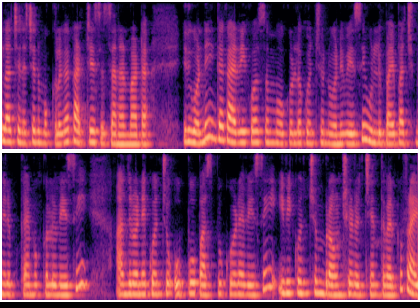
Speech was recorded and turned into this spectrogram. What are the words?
ఇలా చిన్న చిన్న ముక్కలుగా కట్ చేసేసాను అనమాట ఇదిగోండి ఇంకా కర్రీ కోసం మూకుల్లో కొంచెం నూనె వేసి ఉల్లిపాయ పచ్చిమిరపకాయ ముక్కలు వేసి అందులోనే కొంచెం ఉప్పు పసుపు కూడా వేసి ఇవి కొంచెం బ్రౌన్ షేడ్ వచ్చేంత వరకు ఫ్రై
